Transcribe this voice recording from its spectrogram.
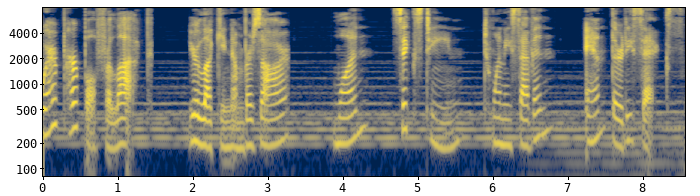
Wear purple for luck. Your lucky numbers are 1, 16, 27, and 36.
